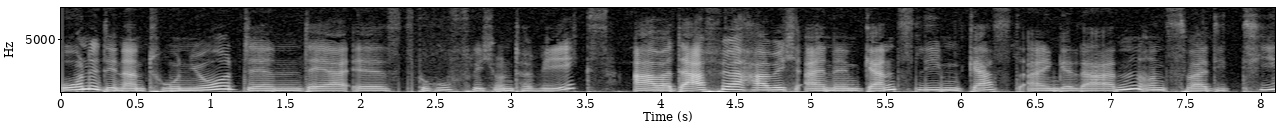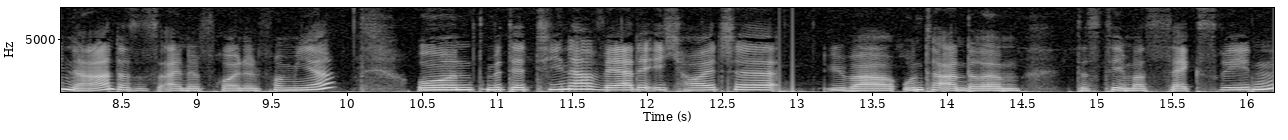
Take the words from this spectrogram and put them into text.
ohne den Antonio, denn der ist beruflich unterwegs. Aber dafür habe ich einen ganz lieben Gast eingeladen, und zwar die Tina. Das ist eine Freundin von mir. Und mit der Tina werde ich heute über unter anderem das Thema Sex reden,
